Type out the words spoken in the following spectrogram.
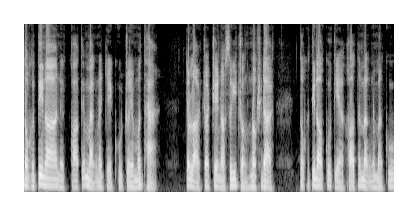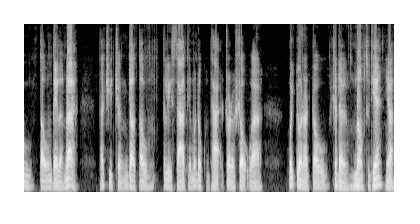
thuộc cái tin à được có tiếng mạng là chỉ cú chơi mất thả. Cho là cho chơi nó suy chuẩn nó sẽ đời. Thuộc cái tin à, nó cô thì à, khó tới mạng nó mà cô tao không tệ là nè ta chỉ chẳng do tàu tới lì xa thì muốn đầu cú thả cho đầu sổ và hối chuột là trâu sẽ đỡ non suy thế dạ. nha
